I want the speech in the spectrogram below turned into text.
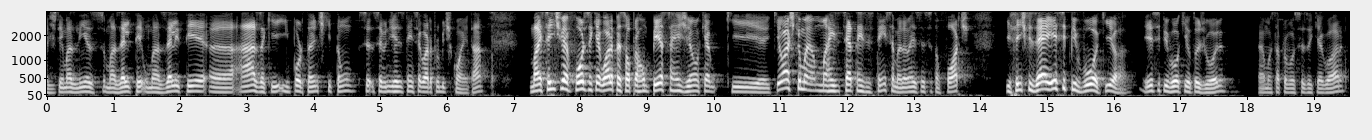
A gente tem umas linhas, umas LT, umas LT uh, As aqui importantes que estão servindo de resistência agora para o Bitcoin, tá? Mas se a gente tiver força aqui agora, pessoal, para romper essa região aqui, que, que eu acho que é uma, uma certa resistência, mas não é uma resistência tão forte. E se a gente fizer esse pivô aqui, ó, esse pivô aqui eu estou de olho, né, vou mostrar para vocês aqui agora.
